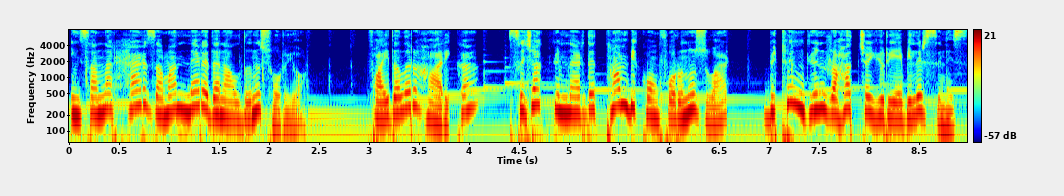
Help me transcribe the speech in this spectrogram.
insanlar her zaman nereden aldığını soruyor. Faydaları harika, sıcak günlerde tam bir konforunuz var, bütün gün rahatça yürüyebilirsiniz.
